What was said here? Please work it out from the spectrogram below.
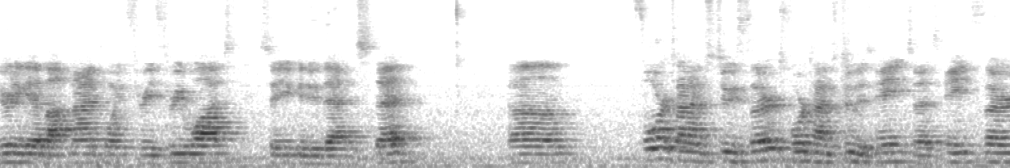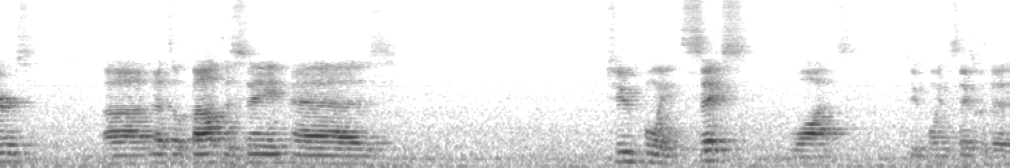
you're gonna get about nine point three three watts, so you can do that instead. Um, four times two thirds, four times two is eight, so that's eight thirds. Uh, that's about the same as two point six watts. Two point six with the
